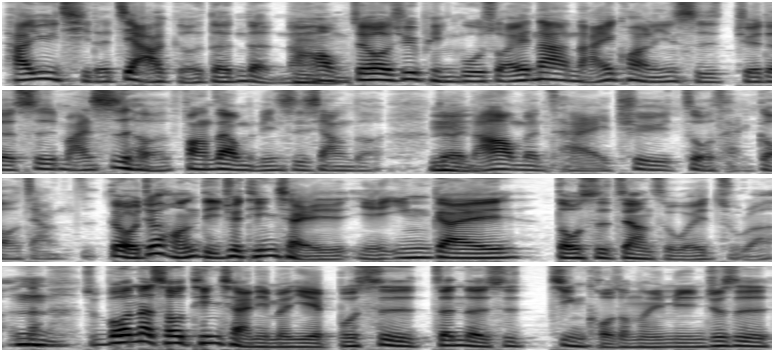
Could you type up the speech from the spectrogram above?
它预期的价格等等，然后我们最后去评估说，哎，那哪一款零食觉得是蛮适合放在我们零食箱的？对，然后我们才去做采购这样子。对，我觉得好像的确听起来也应该。都是这样子为主了。那只不过那时候听起来你们也不是真的是进口什么东西，就是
